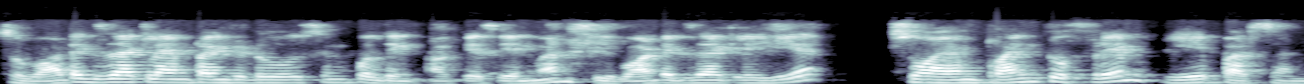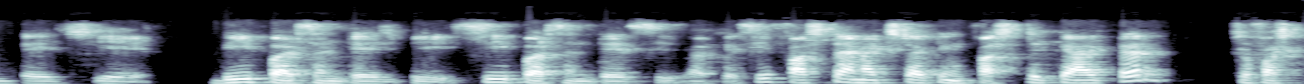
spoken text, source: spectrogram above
So what exactly I'm trying to do? Simple thing. Okay, see anyone? See what exactly here? So I am trying to frame A percentage A, B percentage B, C percentage C. Okay, see first I'm extracting first character. So first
